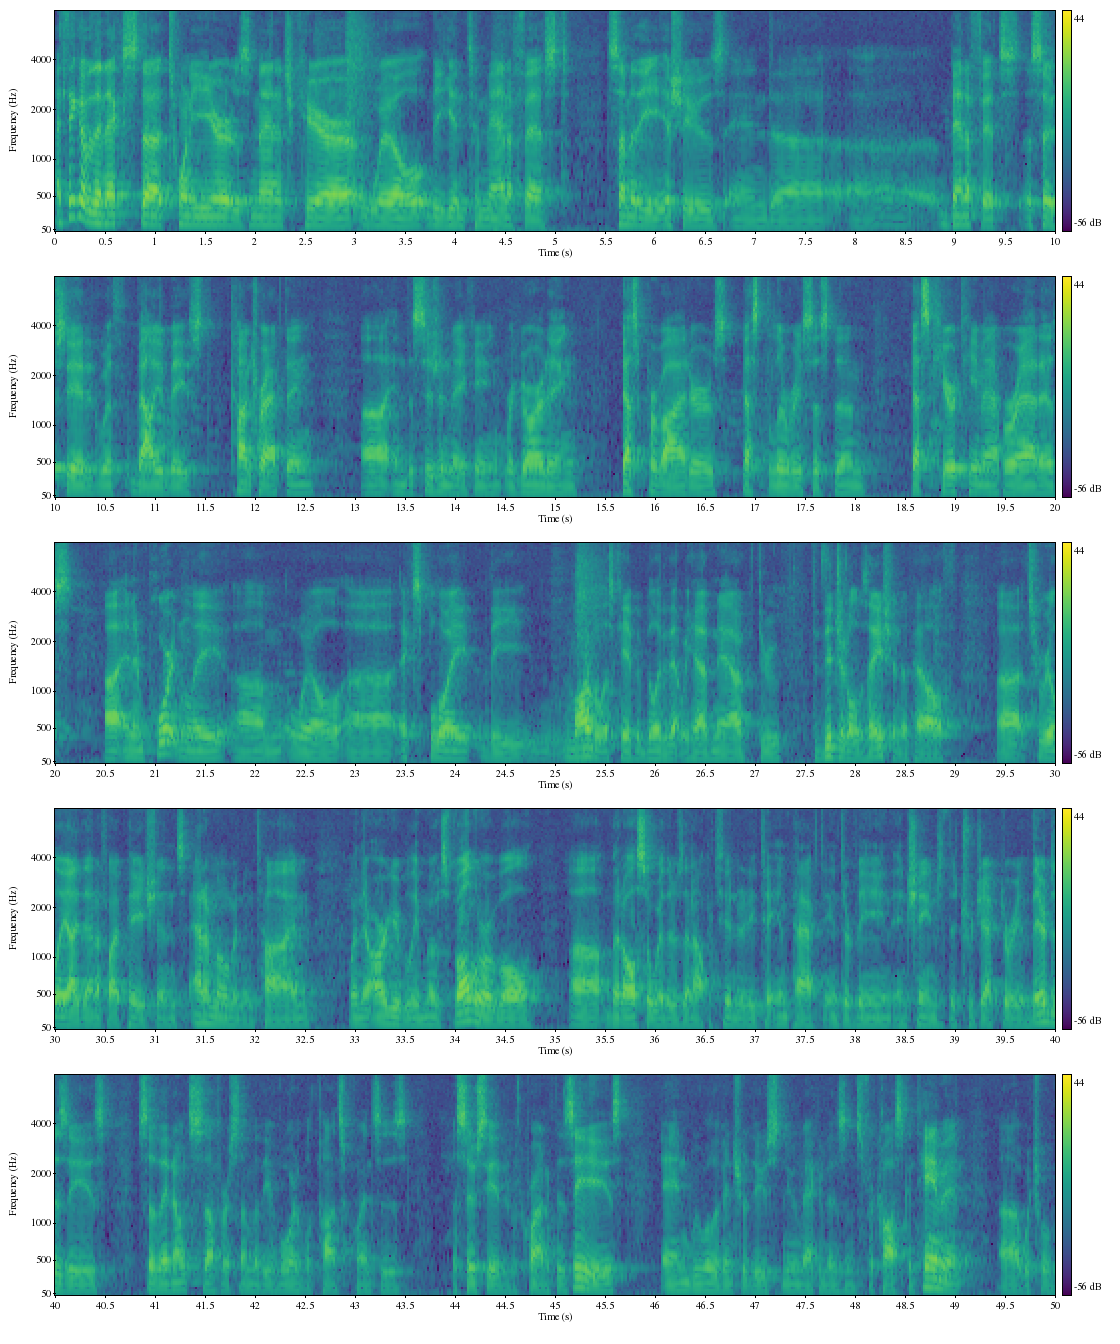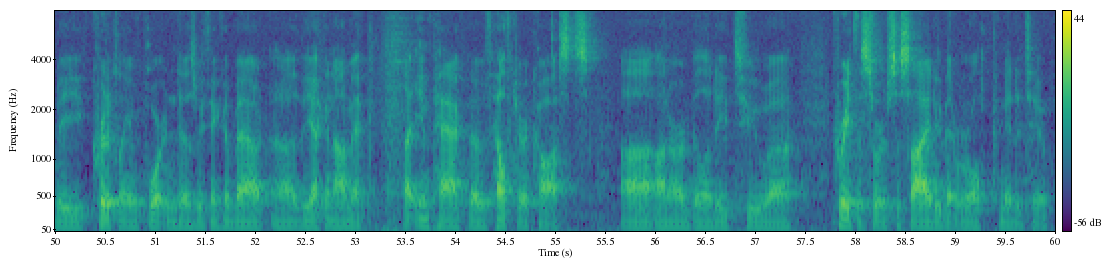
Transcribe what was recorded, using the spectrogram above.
I think over the next uh, 20 years, managed care will begin to manifest some of the issues and uh, uh, benefits associated with value-based contracting uh, and decision making regarding best providers, best delivery system, best care team apparatus, uh, and importantly, um, will uh, exploit the marvelous capability that we have now through the digitalization of health uh, to really identify patients at a moment in time when they're arguably most vulnerable, uh, but also where there's an opportunity to impact, to intervene, and change the trajectory of their disease so they don't suffer some of the avoidable consequences associated with chronic disease. And we will have introduced new mechanisms for cost containment, uh, which will be critically important as we think about uh, the economic uh, impact of healthcare costs uh, on our ability to uh, create the sort of society that we're all committed to.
